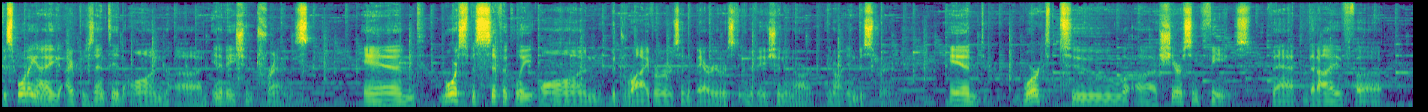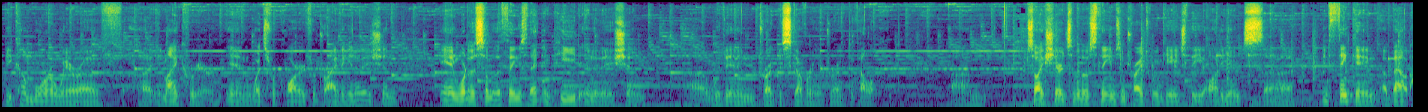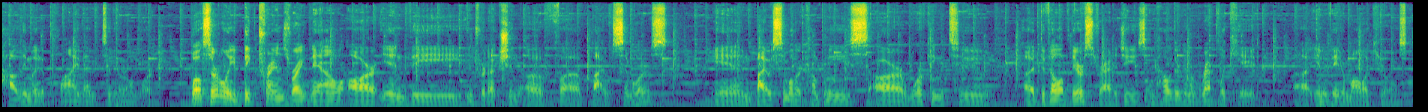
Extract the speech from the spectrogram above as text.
This morning I, I presented on uh, innovation trends and more specifically on the drivers and the barriers to innovation in our, in our industry and worked to uh, share some themes that, that I've uh, become more aware of uh, in my career in what's required for driving innovation and what are the, some of the things that impede innovation uh, within drug discovery and drug development. Um, so I shared some of those themes and tried to engage the audience uh, in thinking about how they might apply them to their own work. Well, certainly big trends right now are in the introduction of uh, biosimilars. And biosimilar companies are working to uh, develop their strategies and how they're going to replicate uh, innovator molecules.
